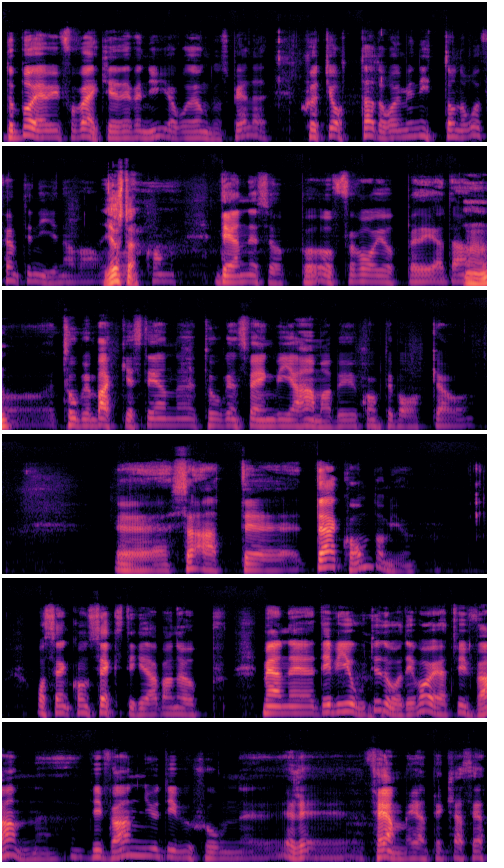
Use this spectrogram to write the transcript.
då började vi få verklig reveny av våra ungdomsspelare. 78 då var vi 19 år, 59 va? Just det. kom Dennis upp och Uffe var ju uppe redan. Mm. Och Torbjörn Backesten eh, tog en sväng via Hammarby och kom tillbaka. Och, eh, så att eh, där kom de ju. Och sen kom 60-grabbarna upp. Men eh, det vi gjorde då det var ju att vi vann vi vann ju division, eh, eller fem egentligen, klass 1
